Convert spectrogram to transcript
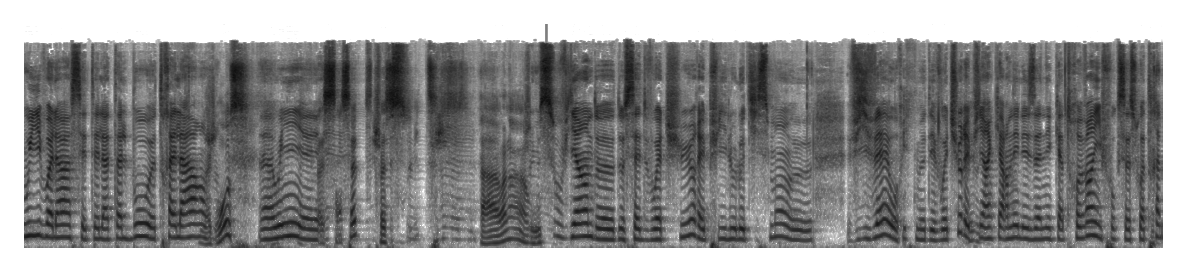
oui, voilà, c'était la Talbot euh, très large. La grosse? Euh, oui. La 107. Je, ah voilà. Je me souviens de, de, cette voiture et puis le lotissement. Euh, vivait au rythme des voitures et puis incarner les années 80, il faut que ça soit très,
